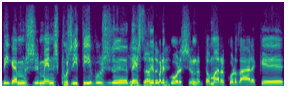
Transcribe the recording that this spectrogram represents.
digamos, menos positivos deste Exatamente. percurso. Estou-me a recordar que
